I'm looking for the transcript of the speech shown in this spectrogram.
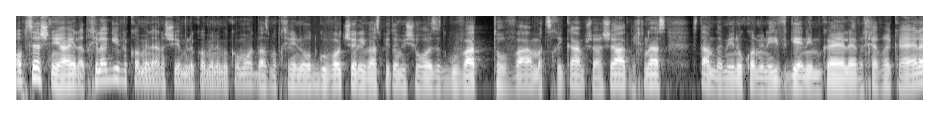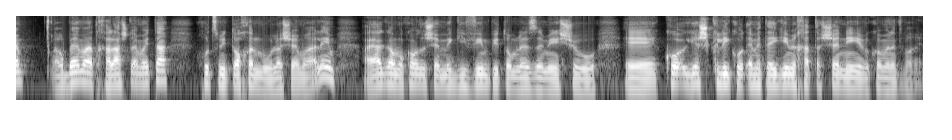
אופציה שנייה היא להתחיל להגיב לכל מיני אנשים, לכל מיני מקומות, ואז מתחילים לראות תגובות שלי, ואז פתאום מישהו רואה איזה תגובה טובה, מצחיקה, משעשעת, נכנס, סתם דמיינו כל מיני יבגנים כאלה וחבר'ה כאלה. הרבה מההתחלה שלהם הייתה, חוץ מתוכן מעולה שהם מעלים, היה גם מקום הזה שהם מגיבים פתאום לאיזה מישהו, אה, יש קליקות, הם מתייגים אחד את השני וכל מיני דברים.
